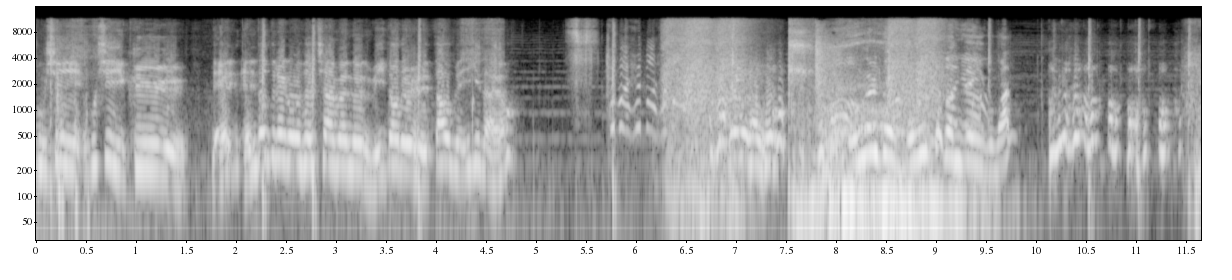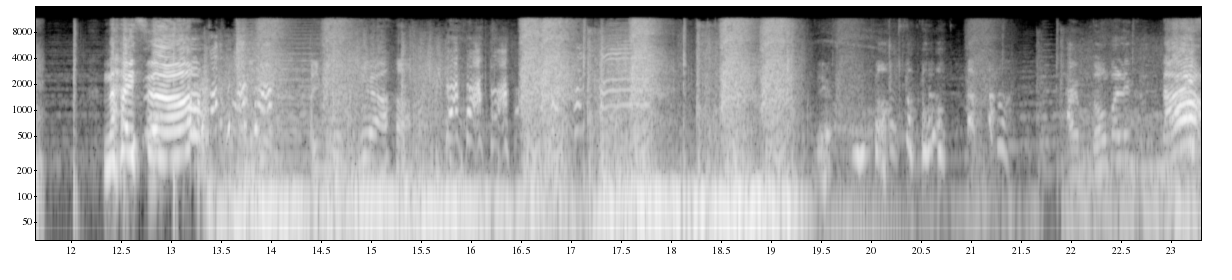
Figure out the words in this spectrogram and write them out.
혹시 혹시 그 엔, ender dragon 설치하면은 wither를 싸우면 이기나요? 해봐 해봐 해봐. 해보라고? 오늘도 몬스터 전쟁이구만? nice. 아니 이거 누구야? 아, 너무 빨리. nice.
